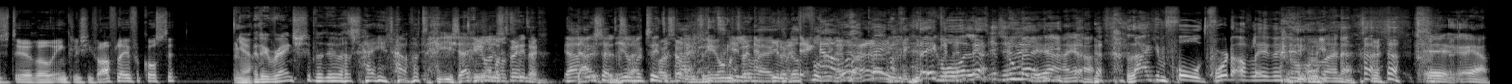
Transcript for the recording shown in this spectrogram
24.000 euro inclusief afleverkosten. Ja. De range, wat zei je nou? Je zei 320. Ja, je zei 320. Oh, sorry, 320 kilometer. Dat vond ik nou, ik denk wel elektrisch Ja, ja. Laat je hem vol voor de aflevering? uh, ja.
